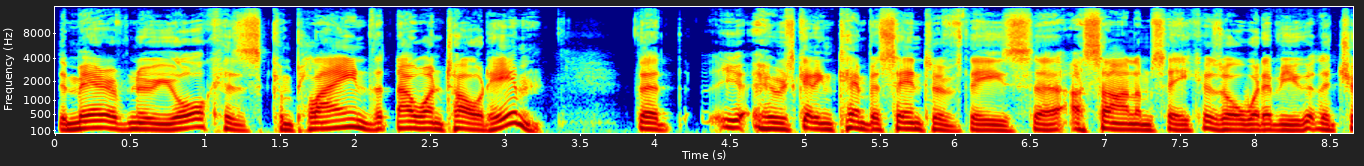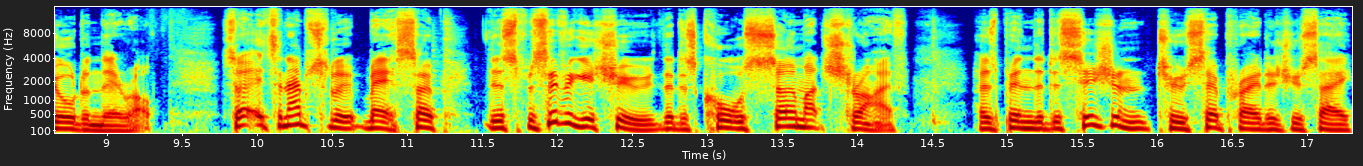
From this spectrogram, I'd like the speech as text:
The mayor of New York has complained that no one told him that who's getting 10% of these uh, asylum seekers or whatever you get the children thereof. So it's an absolute mess. So the specific issue that has caused so much strife has been the decision to separate, as you say,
